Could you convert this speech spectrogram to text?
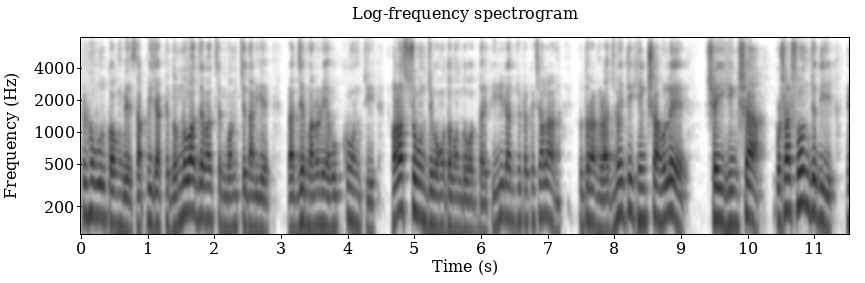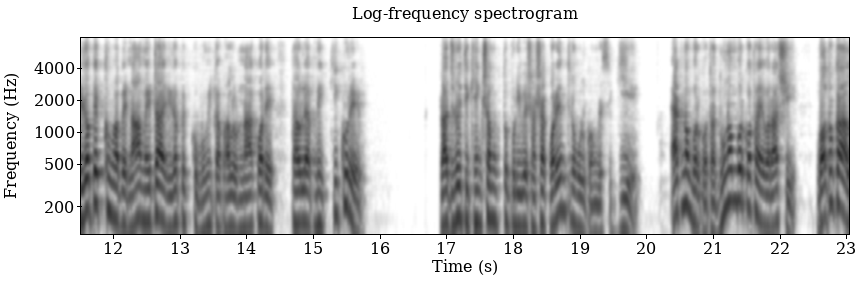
তৃণমূল কংগ্রেস। আপনি যাকে ধন্যবাদ জানাচ্ছেন মঞ্চে দাঁড়িয়ে রাজ্যের মাননীয় মুখ্যমন্ত্রী, স্বরাষ্ট্রমন্ত্রী মমতা বন্দ্যোপাধ্যায়, তিনি রাজ্যটাকে চালান। সুতরাং রাজনৈতিক হিংসা হলে সেই হিংসা। প্রশাসন যদি নিরপেক্ষভাবে না মেটায়, নিরপেক্ষ ভূমিকা পালন না করে, তাহলে আপনি কি করে রাজনৈতিক হিংসামুক্ত পরিবেশ আশা করেন তৃণমূল কংগ্রেসে গিয়ে? এক নম্বর কথা। দু নম্বর কথা এবার আসি। গতকাল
